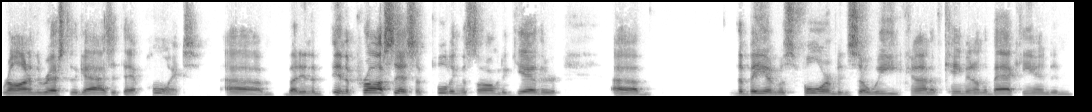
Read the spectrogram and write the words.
Ron and the rest of the guys at that point. Um, but in the in the process of pulling the song together, uh, the band was formed, and so we kind of came in on the back end and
